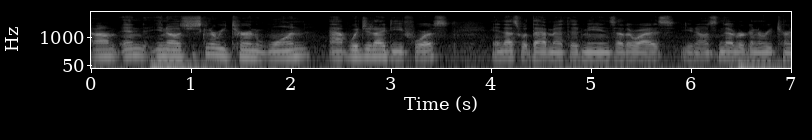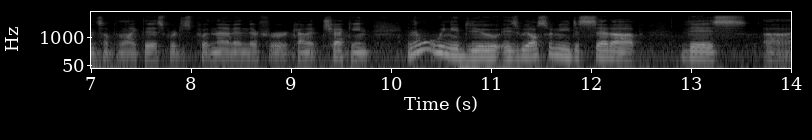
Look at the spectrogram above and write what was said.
Um, and you know, it's just going to return one app widget ID for us and that's what that method means. Otherwise you know it's never going to return something like this. We're just putting that in there for kind of checking. And then what we need to do is we also need to set up this uh,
